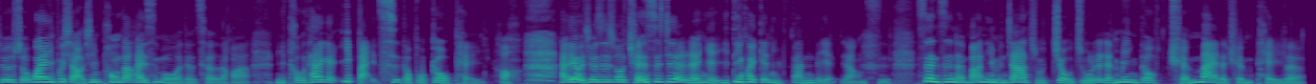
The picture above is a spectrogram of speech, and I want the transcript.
就是说万一不小心碰到艾斯摩尔的车的话，你投胎个一百次都不够赔哈，还有就是说全世界的人也一定会跟你翻脸这样子，甚至呢把你们家族九族的人命都全卖了全赔了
